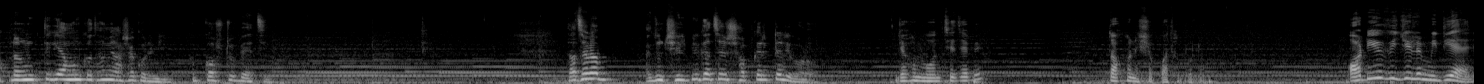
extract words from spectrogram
আপনার মুখ থেকে এমন কথা আমি আশা করিনি, খুব কষ্ট পেয়েছি। তাছাড়া একজন শিল্পীর কাছে সব ক্যারেক্টারই বড়। যখন মঞ্চে যাবে, তখন এসব কথা বলুন। অডিও, ভিজুয়াল মিডিয়ায়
